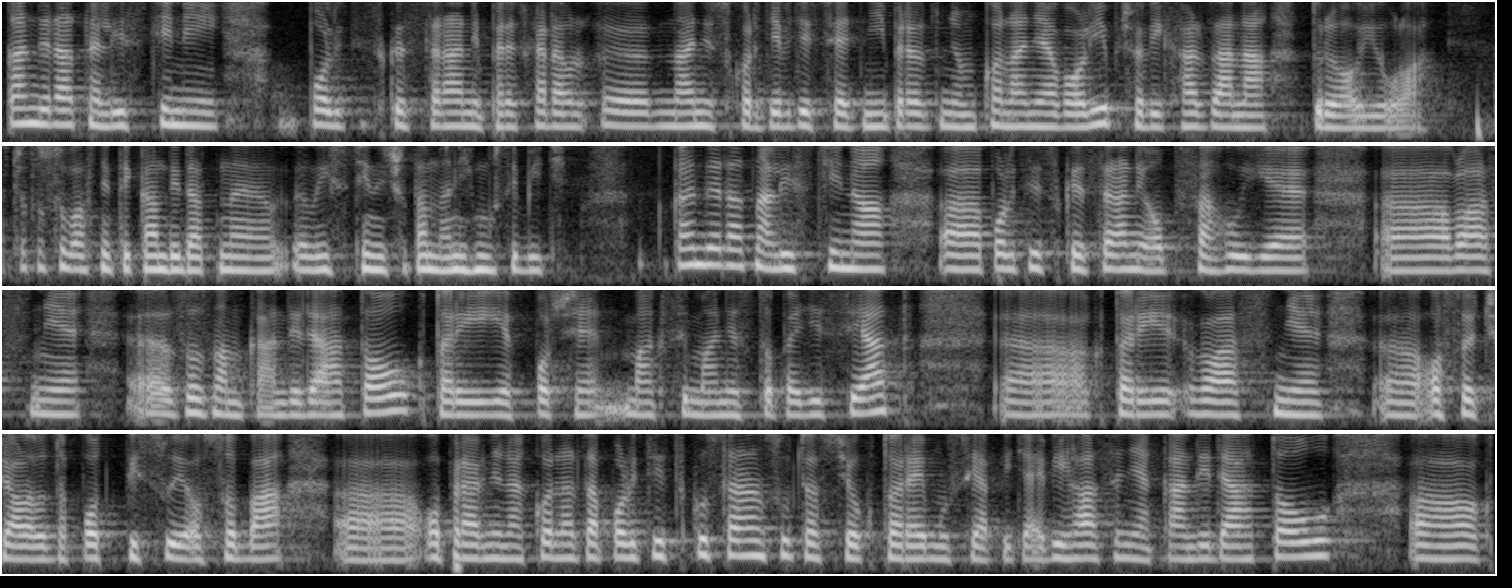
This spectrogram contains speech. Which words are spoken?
Kandidátne listiny politické strany predkladajú e, najneskôr 90 dní pred dňom konania volieb, čo vychádza na 2. júla. Čo to sú vlastne tie kandidátne listiny, čo tam na nich musí byť? Kandidátna listina e, politickej strany obsahuje e, vlastne e, zoznam kandidátov, ktorý je v počte maximálne 150, ktorý vlastne osvedčuje alebo to podpisuje osoba oprávnená konať za politickú stranu, súčasťou ktorej musia byť aj vyhlásenia kandidátov,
